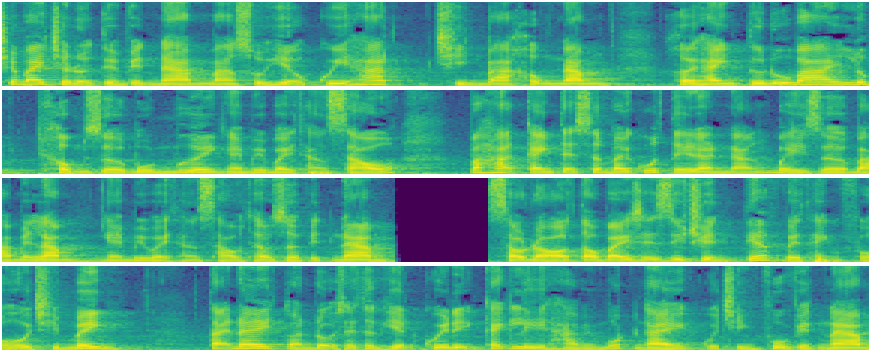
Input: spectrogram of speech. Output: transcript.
Chuyến bay chở đội tuyển Việt Nam mang số hiệu QH9305 khởi hành từ Dubai lúc 0 giờ 40 ngày 17 tháng 6 và hạ cánh tại sân bay quốc tế Đà Nẵng 7 giờ 35 ngày 17 tháng 6 theo giờ Việt Nam. Sau đó tàu bay sẽ di chuyển tiếp về thành phố Hồ Chí Minh. Tại đây, toàn đội sẽ thực hiện quy định cách ly 21 ngày của chính phủ Việt Nam.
